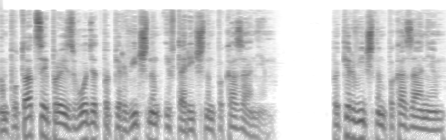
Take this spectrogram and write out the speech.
Ампутации производят по первичным и вторичным показаниям. По первичным показаниям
